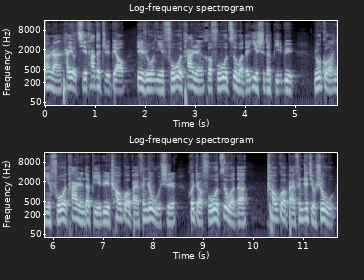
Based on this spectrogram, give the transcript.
当然，还有其他的指标，例如你服务他人和服务自我的意识的比率。如果你服务他人的比率超过百分之五十，或者服务自我的超过百分之九十五，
